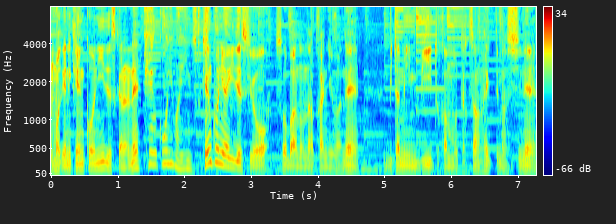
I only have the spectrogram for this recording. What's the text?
おまけに健康にいいですからね。健康にはいいんですか？健康にはいいですよ。そばの中にはねビタミン B とかもたくさん入ってますしね。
